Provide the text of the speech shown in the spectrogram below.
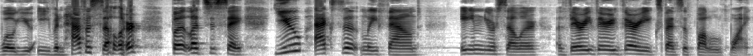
will you even have a cellar. But let's just say you accidentally found in your cellar a very, very, very expensive bottle of wine.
